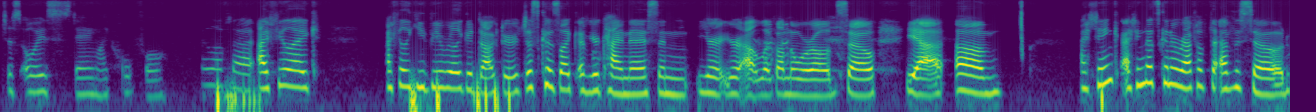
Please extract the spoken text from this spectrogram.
just always staying like hopeful I love that. I feel like I feel like you'd be a really good doctor just because like of your kindness and your your outlook on the world. So yeah. Um I think I think that's gonna wrap up the episode.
